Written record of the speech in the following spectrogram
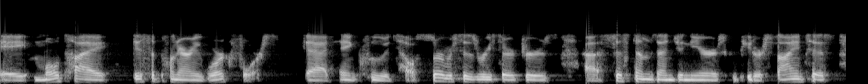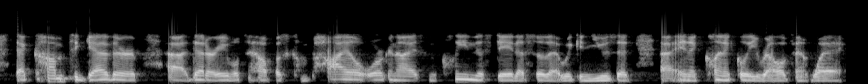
a multidisciplinary workforce that includes health services researchers, uh, systems engineers, computer scientists that come together uh, that are able to help us compile, organize, and clean this data so that we can use it uh, in a clinically relevant way.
